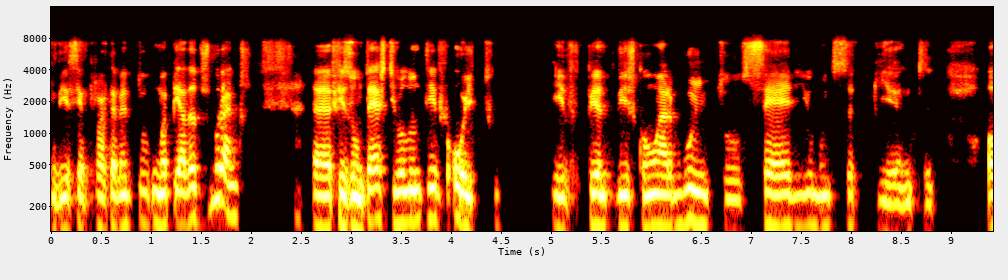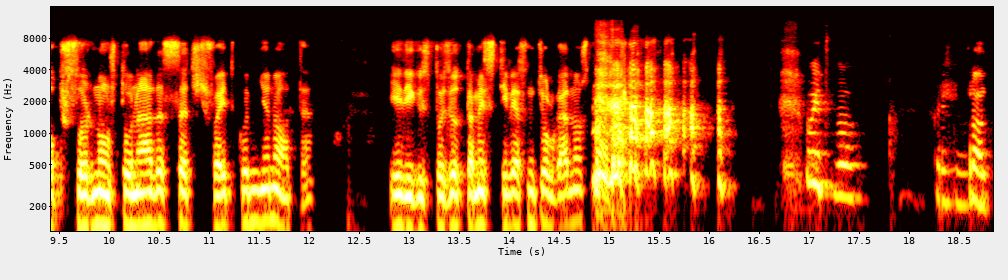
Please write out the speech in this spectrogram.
podia ser perfeitamente uma piada dos morangos. Uh, fiz um teste e o aluno teve oito e de repente diz com um ar muito sério, muito sapiente: Ó oh, professor, não estou nada satisfeito com a minha nota. E digo depois eu também, se estivesse no teu lugar, não estava. muito bom. Pronto.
